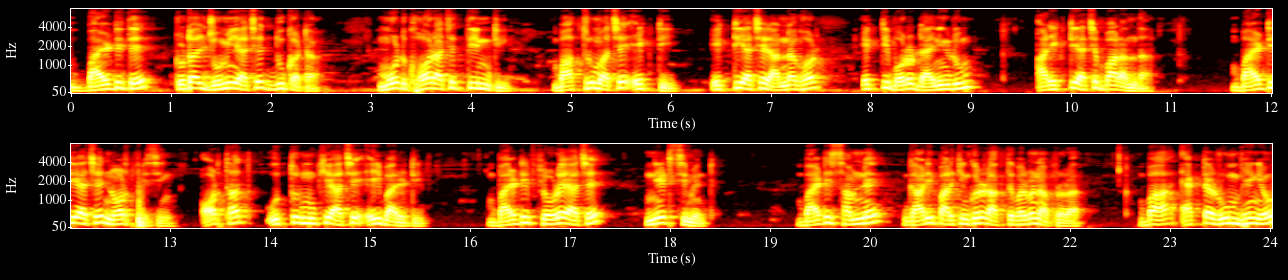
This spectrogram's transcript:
বাড়িটিতে টোটাল জমি আছে দু কাঠা। মোট ঘর আছে তিনটি, বাথরুম আছে একটি একটি আছে রান্নাঘর, একটি বড় ডাইনিং রুম আর একটি আছে বারান্দা। বাড়িটি আছে নর্থ ফেসিং, অর্থাৎ উত্তরমুখী আছে এই বাড়িটি। বাড়িটির ফ্লোরে আছে নেট সিমেন্ট। বাড়িটির সামনে গাড়ি পার্কিং করে রাখতে পারবেন আপনারা বা একটা রুম ভেঙেও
